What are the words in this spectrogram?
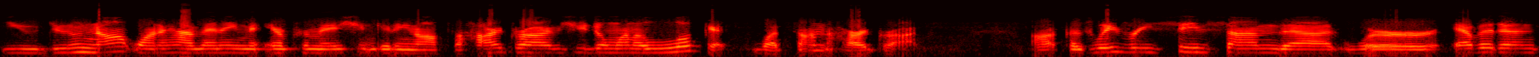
You do not want to have any information getting off the hard drives. You don't want to look at what's on the hard drive. Because uh, we've received some that were evidence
